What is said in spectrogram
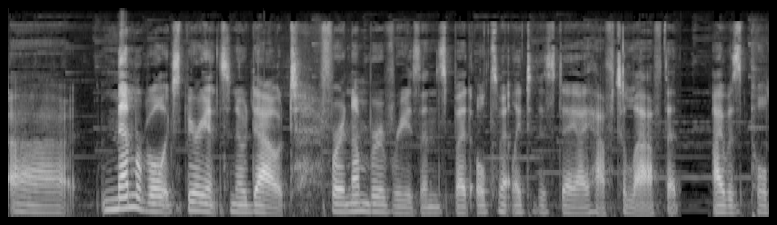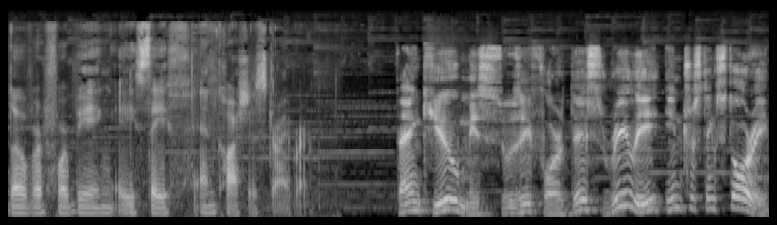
uh, memorable experience, no doubt, for a number of reasons, but ultimately to this day, I have to laugh that I was pulled over for being a safe and cautious driver. Thank you, Miss Susie, for this really interesting story.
